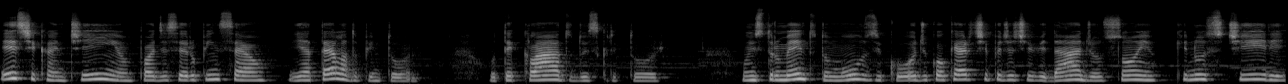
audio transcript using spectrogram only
Este cantinho pode ser o pincel e a tela do pintor, o teclado do escritor, o instrumento do músico ou de qualquer tipo de atividade ou sonho que nos tire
